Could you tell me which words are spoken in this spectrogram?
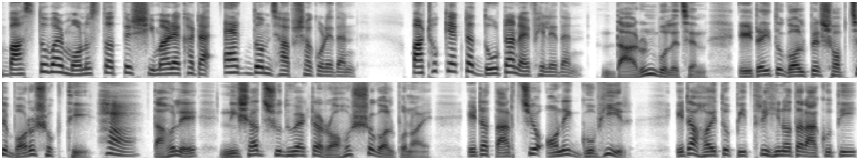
বাস্তব আর মনস্তত্ত্বের সীমারেখাটা একদম ঝাপসা করে দেন। পাঠককে একটা দোটানায় ফেলে দেন। দারুণ বলেছেন। এটাই তো গল্পের সবচেয়ে বড় শক্তি। হ্যাঁ। তাহলে নিষাদ শুধু একটা রহস্য গল্প নয় এটা তার চেয়ে অনেক গভীর। এটা হয়তো পিতৃহীনতার আকুতি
